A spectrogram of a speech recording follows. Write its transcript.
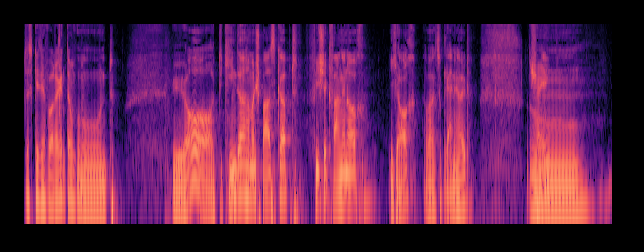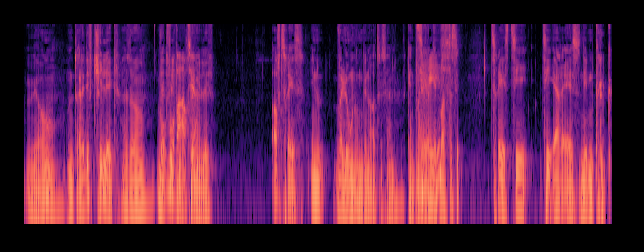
das geht hervorragend da unten. Und ja, die Kinder haben einen Spaß gehabt, Fische gefangen auch. Ich auch, aber so kleine halt. Schön. Ja, und relativ chillig. Also nicht wo viel wart gemacht eigentlich. Auf Zres, in Walloon, um genau zu sein. Kennt man ja. Zres? Kennt man aus der Zres, C- CRS, neben Krk.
